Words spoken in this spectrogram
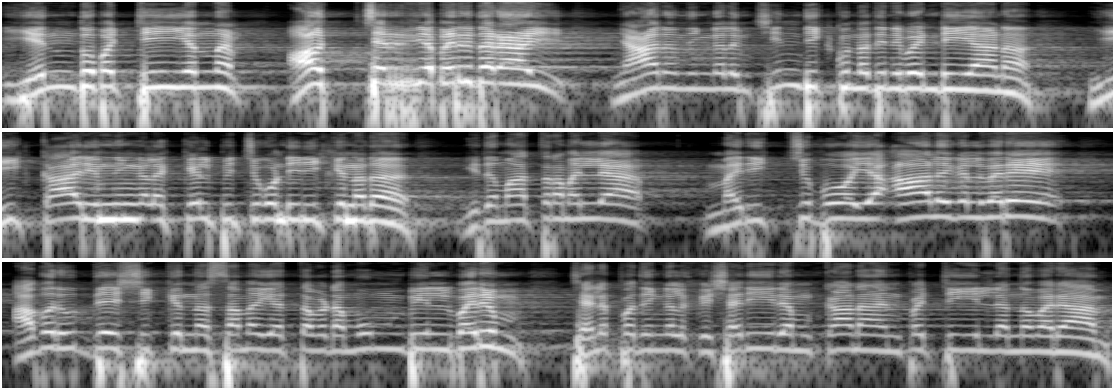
എന്തു പറ്റി എന്ന് ആശ്ചര്യഭരിതരായി ഞാനും നിങ്ങളും ചിന്തിക്കുന്നതിന് വേണ്ടിയാണ് ഈ കാര്യം നിങ്ങളെ കേൾപ്പിച്ചുകൊണ്ടിരിക്കുന്നത്. ഇത് മാത്രമല്ല മരിച്ചുപോയ ആളുകൾ വരെ അവരുദ്ദേശിക്കുന്ന സമയത്ത് അവിടെ മുമ്പിൽ വരും. ചിലപ്പോൾ നിങ്ങൾക്ക് ശരീരം കാണാൻ പറ്റിയില്ലെന്ന് വരാം.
